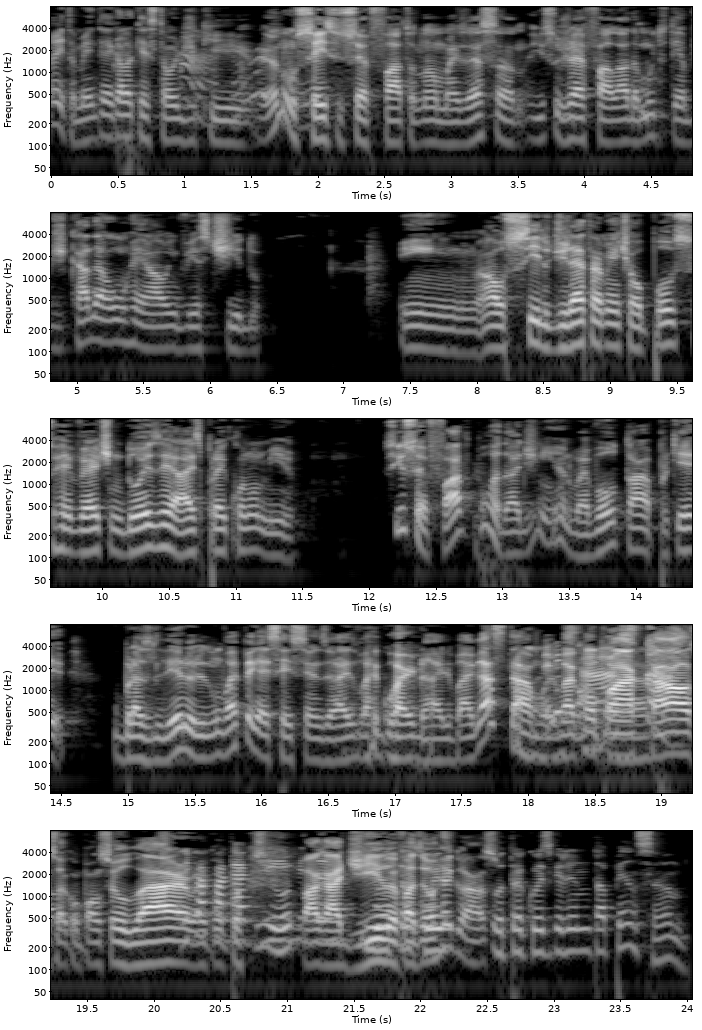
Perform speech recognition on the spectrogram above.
Ah, e também tem aquela questão de Ah, que, de eu não sei se isso é fato ou não, mas essa, isso já é falado há muito tempo, de cada um real investido em auxílio diretamente ao povo, isso reverte em dois reais para a economia. Se isso é fato, porra, dá dinheiro, vai voltar, porque o brasileiro, ele não vai pegar esses 600 reais e vai guardar, ele vai gastar, mano. Ele, Ele vai comprar uma calça, vai comprar um celular, Ele vai, vai comprar, pagar dívida. pagar dívida, vai outra fazer o coisa- regaço. Outra coisa que a gente não tá pensando.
